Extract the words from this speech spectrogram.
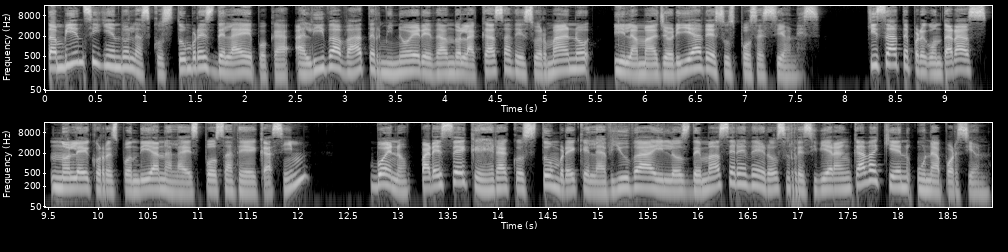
También siguiendo las costumbres de la época, Ali Baba terminó heredando la casa de su hermano y la mayoría de sus posesiones. Quizá te preguntarás, ¿no le correspondían a la esposa de Casim? Bueno, parece que era costumbre que la viuda y los demás herederos recibieran cada quien una porción.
